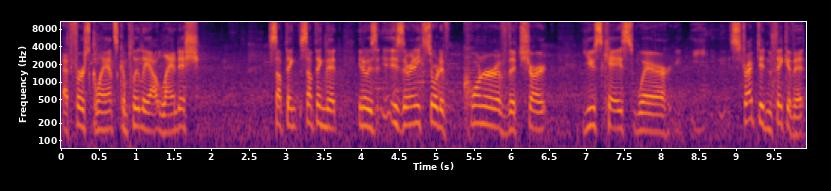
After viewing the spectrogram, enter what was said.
at first glance completely outlandish? Something, something that, you know, is, is there any sort of corner of the chart use case where Stripe didn't think of it,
